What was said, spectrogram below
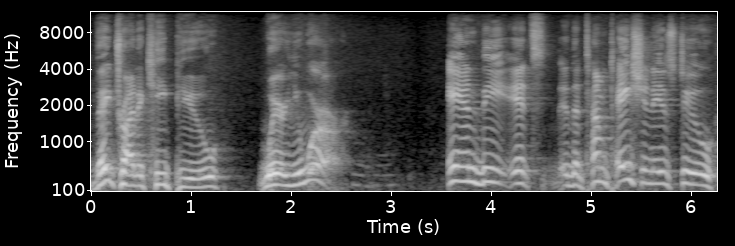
they try to keep you where you were and the it's the temptation is to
